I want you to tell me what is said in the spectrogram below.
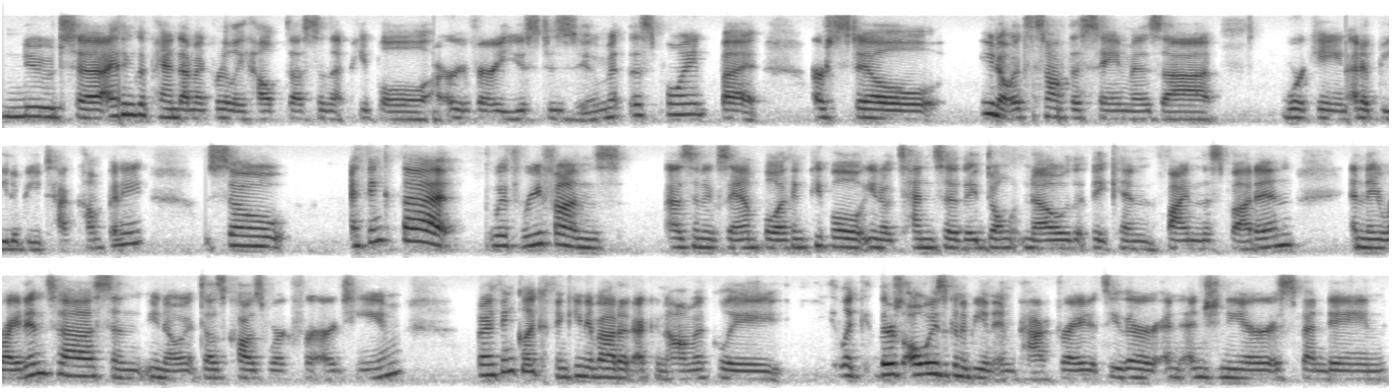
new to I think the pandemic really helped us in that people are very used to Zoom at this point, but are still, you know, it's not the same as uh working at a B2B tech company. So I think that with refunds, as an example, I think people, you know, tend to they don't know that they can find this button and they write into us and you know, it does cause work for our team. But I think like thinking about it economically, like there's always going to be an impact, right? It's either an engineer is spending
